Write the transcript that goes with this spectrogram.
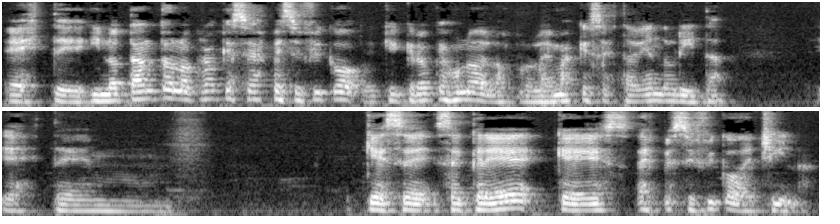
Este, y no tanto, no creo que sea específico, que creo que es uno de los problemas que se está viendo ahorita, este, que se, se cree que es específico de China.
